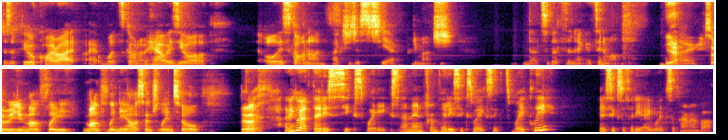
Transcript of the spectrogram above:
doesn't feel quite right. What's going on? How is your all this going on? Like she just yeah, pretty much. That's that's the next. It's in a month. Yeah. So, So we do monthly monthly now essentially until birth. I think about thirty six weeks, and then from thirty six weeks it's weekly. Thirty six or thirty eight weeks, I can't remember.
